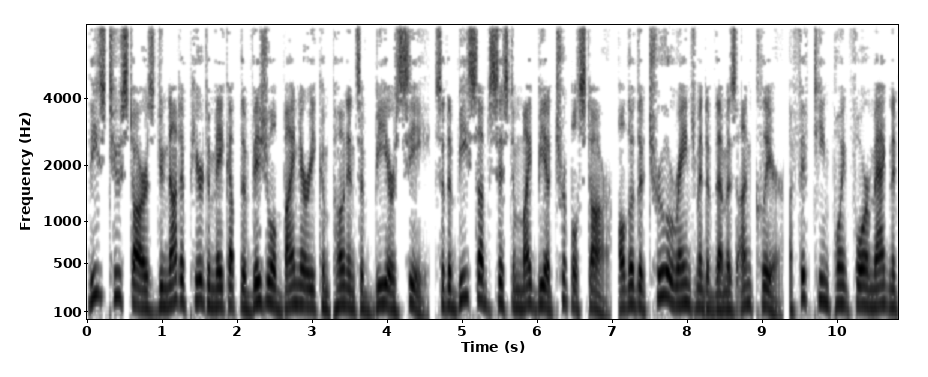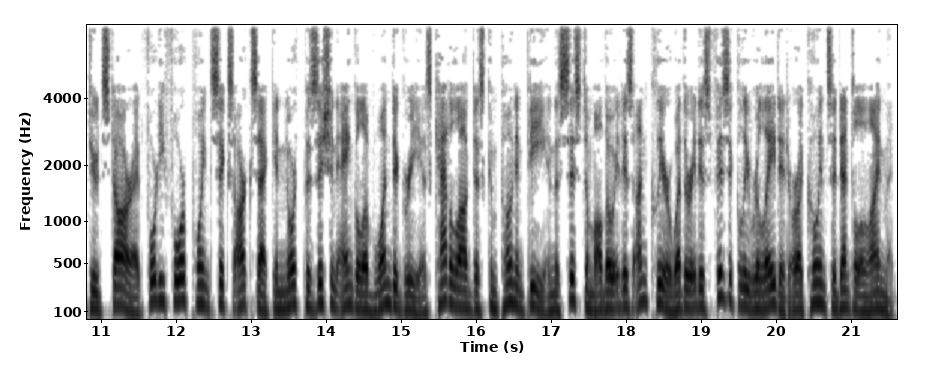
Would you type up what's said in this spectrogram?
These two stars do not appear to make up the visual binary components of B or C, so the B subsystem might be a triple star, although the true arrangement of them is unclear. A 15.4 magnitude star at 44.6 arcsec in north position angle of 1 degree is catalogued as component D in the system although it is unclear whether it is physically related or a coincidental alignment.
